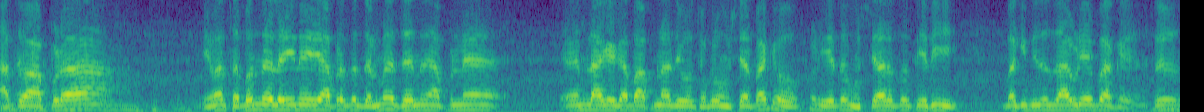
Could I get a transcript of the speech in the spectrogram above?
આ તો આપણા એવા સંબંધને લઈને એ આપણે તો જન્મે છે ને આપણને એમ લાગે કે બાપના જેવો છોકરો હોશિયાર પાક્યો પણ એ તો હોશિયાર હતો તેથી બાકી બીજો દાવડીએ પાકે? ને.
